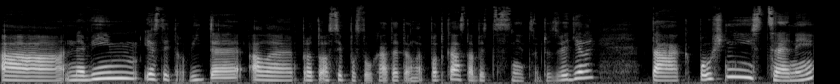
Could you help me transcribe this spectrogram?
a nevím, jestli to víte, ale proto asi posloucháte tenhle podcast, abyste se něco dozvěděli. Tak pouštní scény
